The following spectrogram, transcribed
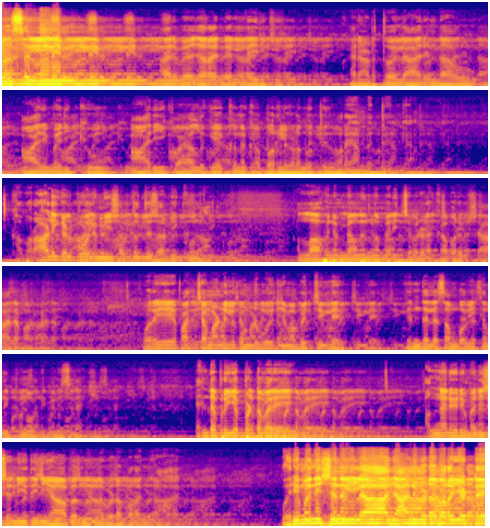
وسلم ആര് ബേജാറായിട്ട് എല്ലാം ഇരിക്കും കാരണം അടുത്ത കൊല്ലം ആരുണ്ടാവും ആര് മരിക്കും ആരീക്കും അയാൾ കേൾക്കുന്ന ഖബറിൽ കിടന്നിട്ട് എന്ന് പറയാൻ പറ്റില്ല ഖബറാളികൾ പോലും ഈ ശബ്ദത്തെ ശപിക്കുന്ന അള്ളാഹു നമ്മിൽ നിന്ന് മരിച്ചവരുടെ ഖബർ വിശാലമാക്കട്ടെ കുറേ പച്ചമണ്ണിൽ കൊണ്ടുപോയിട്ട് ഞമ്മ വെച്ചില്ലേ എന്തെല്ലാം സംഭവിക്കുന്നു ഇപ്പൊ നോക്കി മനസ്സിലാക്കി എന്റെ പ്രിയപ്പെട്ടവരെ അങ്ങനെ ഒരു മനുഷ്യൻ ഈ ദിനിയാവിൽ ഇവിടെ പറഞ്ഞ ഒരു മനുഷ്യനല്ല ഞാൻ ഇവിടെ പറയട്ടെ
